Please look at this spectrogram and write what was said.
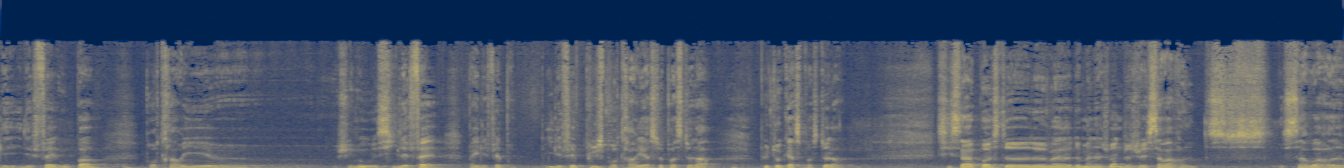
il, est, fait ou pas pour travailler euh, chez nous. Et s'il est fait, ben, il, est fait il est fait plus pour travailler à ce poste-là plutôt qu'à ce poste-là. Si c'est un poste de, de management, ben, je vais savoir savoir, euh,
